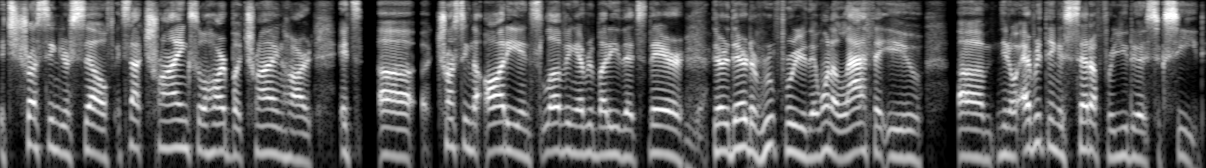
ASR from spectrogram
It's trusting yourself. It's not trying so hard, but trying hard. It's uh trusting the audience, loving everybody that's there. yeah. They're there to root for you. They want to laugh at you. Um, you know, everything is set up for you to succeed,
